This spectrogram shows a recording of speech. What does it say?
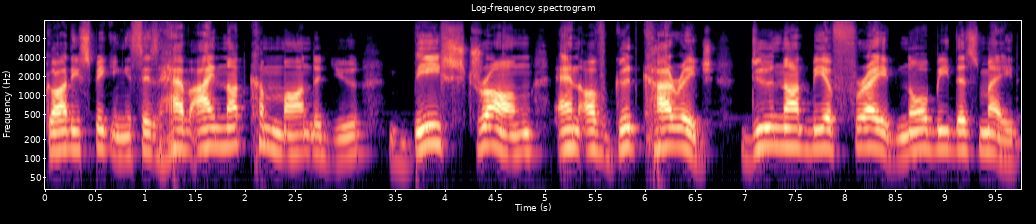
God is speaking. He says, Have I not commanded you? Be strong and of good courage. Do not be afraid, nor be dismayed,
